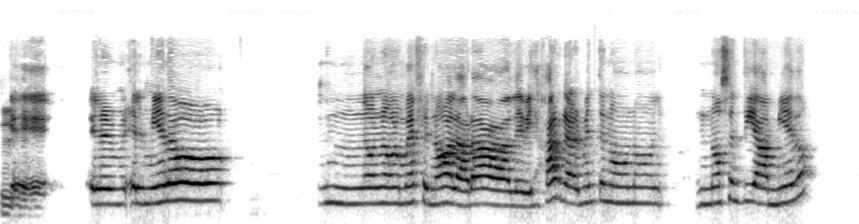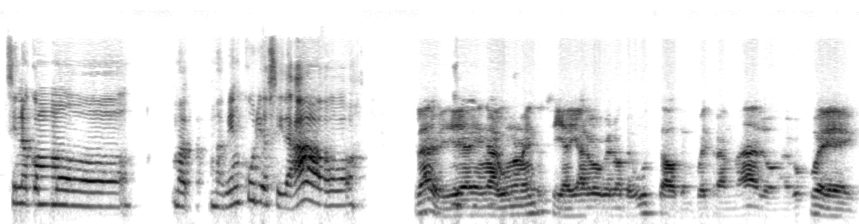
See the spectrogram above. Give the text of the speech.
el, el, miedo no, no me frenó a la hora de viajar, realmente no, no, no sentía miedo, sino como más, más bien curiosidad o Claro, y en algún momento si hay algo que no te gusta o te encuentras mal o algo, pues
